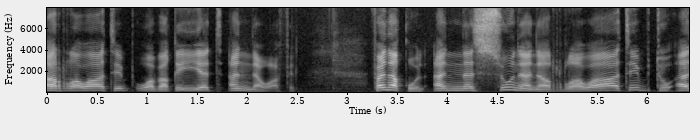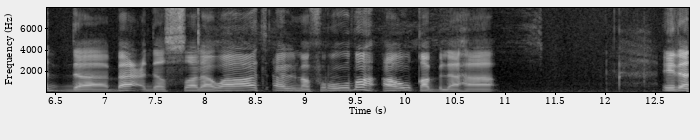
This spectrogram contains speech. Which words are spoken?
الرواتب وبقية النوافل. فنقول أن السنن الرواتب تؤدى بعد الصلوات المفروضة أو قبلها. إذا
